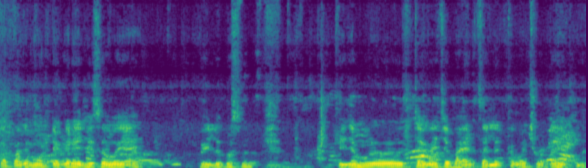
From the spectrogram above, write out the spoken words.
चपात्या मोठ्या करायची सवय आहे पहिल्यापासून. त्याच्यामुळं तव्याच्या बाहेर चालल्या तवा छोटा आहे ना.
